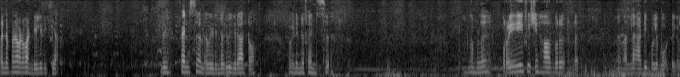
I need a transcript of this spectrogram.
പൊന്നപ്പന അവിടെ വണ്ടിയിലിരിക്കുക ഫെൻസ് കണ്ടോ വീടിന്റെ ഒരു വീടാട്ടോ വീടിന്റെ ഫെൻസ് നമ്മൾ കുറേ ഫിഷിംഗ് ഹാർബർ ഉണ്ട്. നല്ല അടിപൊളി ബോട്ടുകൾ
